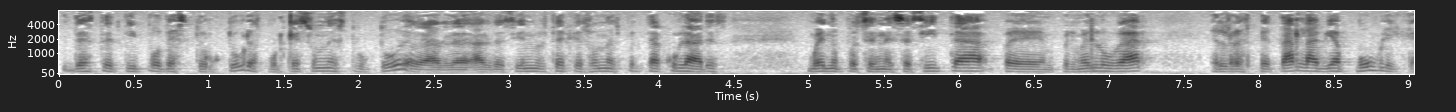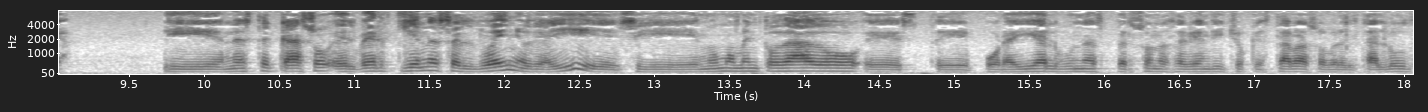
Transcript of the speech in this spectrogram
de este tipo de estructuras, porque es una estructura, al, decirme usted que son espectaculares, bueno, pues se necesita, eh, en primer lugar, el respetar la vía pública, y en este caso el ver quién es el dueño de ahí, si en un momento dado este, por ahí algunas personas habían dicho que estaba sobre el talud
